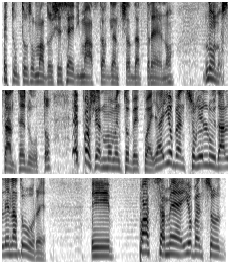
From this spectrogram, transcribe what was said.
e tutto sommato ci sei rimasto agganciato al treno, nonostante tutto, e poi c'è il momento per guagliare. Io penso che lui da allenatore eh, passa me, io penso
